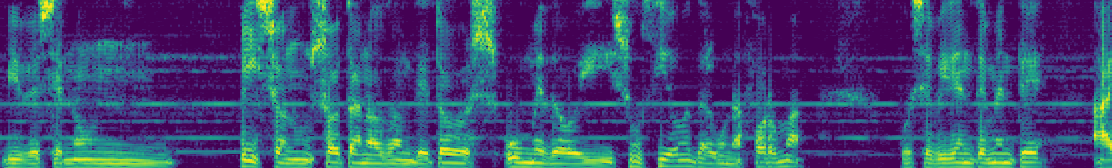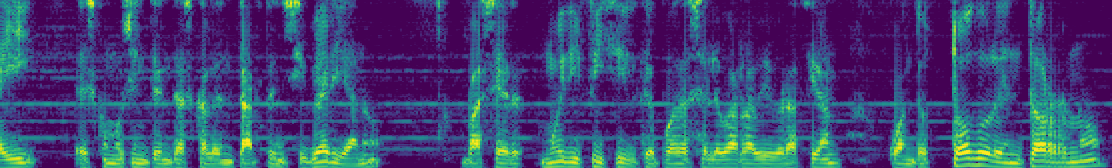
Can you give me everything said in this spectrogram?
vives en un piso, en un sótano donde todo es húmedo y sucio de alguna forma, pues evidentemente ahí es como si intentas calentarte en Siberia, ¿no? Va a ser muy difícil que puedas elevar la vibración cuando todo el entorno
